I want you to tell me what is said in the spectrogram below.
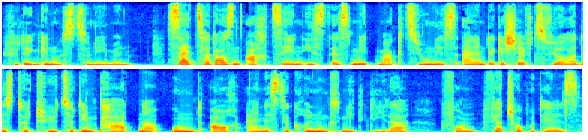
für den Genuss zu nehmen. Seit 2018 ist es mit Max Junis, einem der Geschäftsführer des Tortue, zudem Partner und auch eines der Gründungsmitglieder von Fairjob Hotels.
